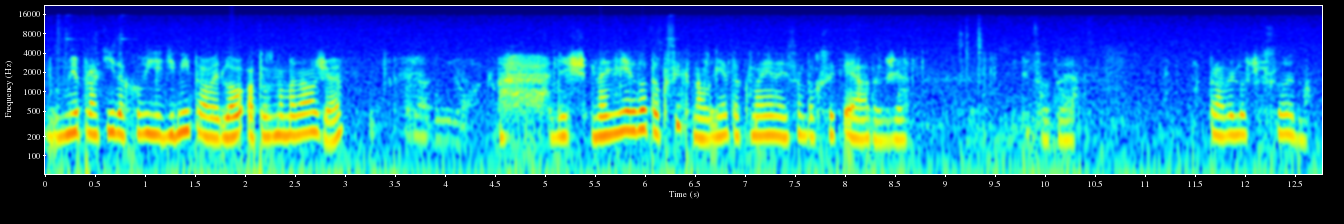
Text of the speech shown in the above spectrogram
Mě platí takový jediný pravidlo a to znamená, že když není někdo toxik na mě, tak na ně nejsem toxik i já, takže víte co to je. Pravidlo číslo jedna.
